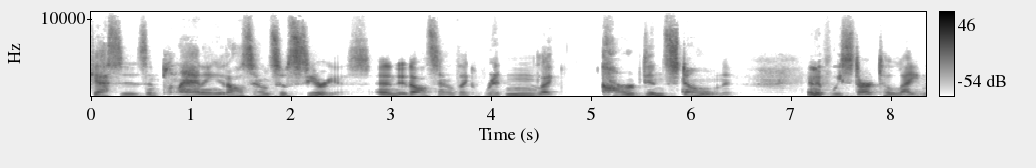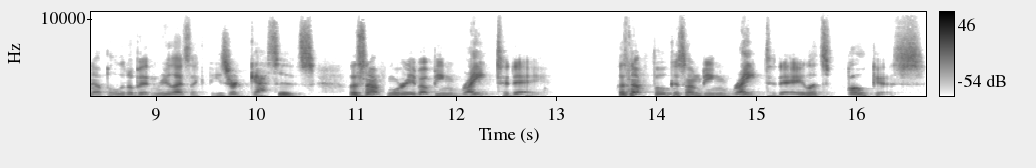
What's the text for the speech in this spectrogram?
guesses and planning. It all sounds so serious and it all sounds like written, like carved in stone. And if we start to lighten up a little bit and realize, like, these are guesses, let's not worry about being right today. Let's not focus on being right today. Let's focus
